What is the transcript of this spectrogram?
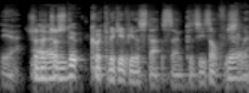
Yeah. Should I just Um, the- quickly give you the stats then? Because he's obviously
